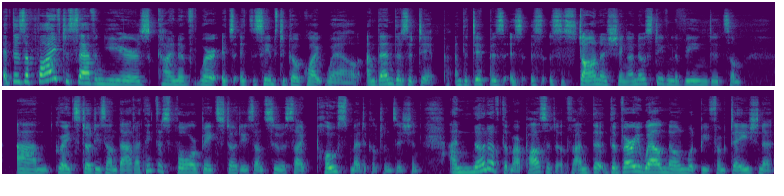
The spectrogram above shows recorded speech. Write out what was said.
there's a five to seven years kind of where it's it seems to go quite well, and then there's a dip, and the dip is is, is, is astonishing. I know Stephen Levine did some um, great studies on that. I think there's four big studies on suicide post medical transition, and none of them are positive. And the, the very well known would be from Dhejne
